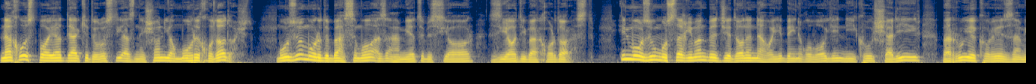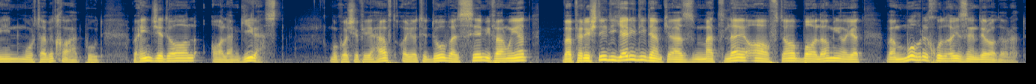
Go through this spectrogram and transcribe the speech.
نخست باید درک درستی از نشان یا مهر خدا داشت. موضوع مورد بحث ما از اهمیت بسیار زیادی برخوردار است. این موضوع مستقیما به جدال نهایی بین قوای نیک و شریر بر روی کره زمین مرتبط خواهد بود و این جدال عالمگیر است. مکاشفه هفت آیات دو و سه میفرماید و فرشته دیگری دیدم که از مطلع آفتاب بالا می آید و مهر خدای زنده را دارد.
